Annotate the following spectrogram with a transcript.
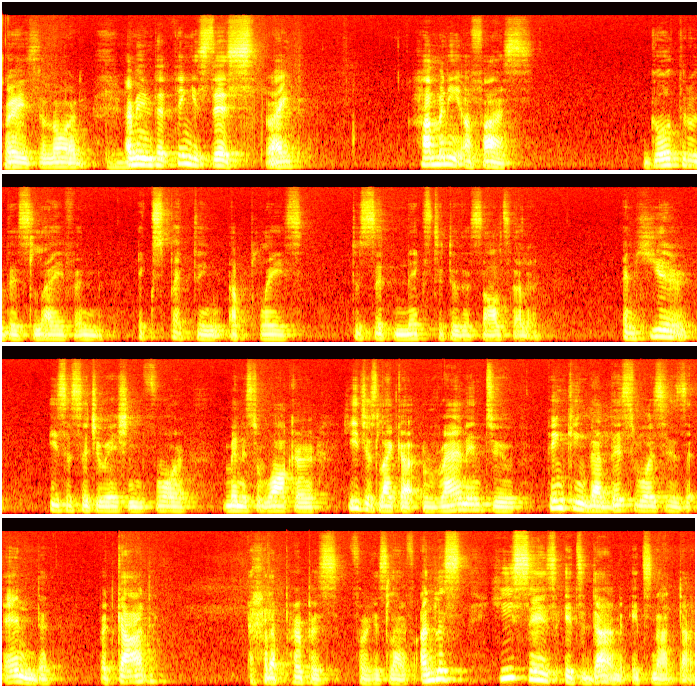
praise the Lord. I mean, the thing is this, right? How many of us go through this life and expecting a place to sit next to, the salt cellar? And here is a situation for Minister Walker. He just like a, uh, ran into thinking that this was his end, but God had a purpose for his life. Unless he says it's done, it's not done.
